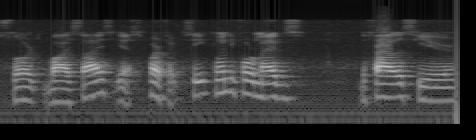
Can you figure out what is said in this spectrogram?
Sort by size. Yes perfect. See 24 megs. The file is here.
